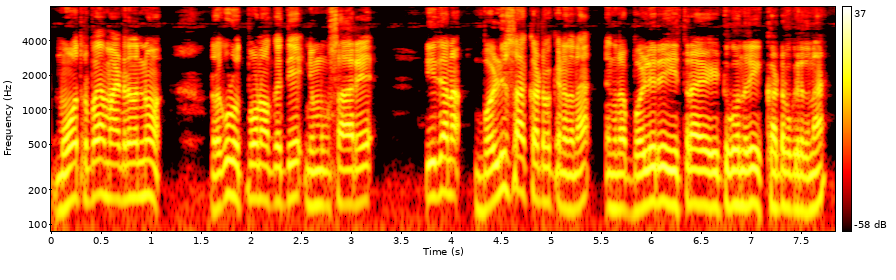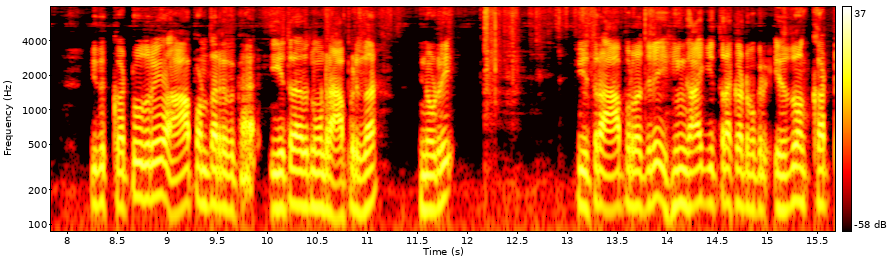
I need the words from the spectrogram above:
ಮೂವತ್ತು ರೂಪಾಯಿ ಮಾಡಿದ್ರೆ ನೀವು ರಗಡ್ ಉತ್ಪನ್ನ ಆಕೈತಿ, ನಿಮಗೆ ಸಾರಿ. ಇದನ್ನ ಬಳ್ಳಿ ಸಹ ಕಟ್ಬೇಕೇನ ಅದನ್ನ ಅಂದ್ರೆ ಬಳ್ಳಿ ರೀ, ಈ ಥರ ಇಟ್ಕೊಂಡ್ರಿ ರೀ ಇದನ್ನ. ಇದು ಕಟ್ಟುದ್ರಿ ಆಪ್ ಅಂತಾರೆ ಇದಕ್ಕೆ. ಈ ಥರ ನೋಡ್ರಿ ಆಪ್ ಇದ. ನೋಡ್ರಿ. ಈ ಥರ ಆಪ್ ಇರತ್ತೆ ರೀ ಹಿಂಗಾಗಿ ಈ ಥರ ಕಟ್ಬೇಕ್ರಿ ಇದೊಂದು ಕಟ್ಟ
